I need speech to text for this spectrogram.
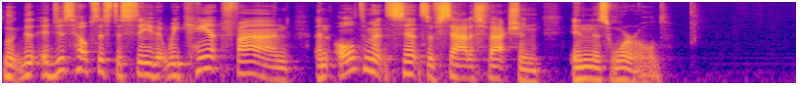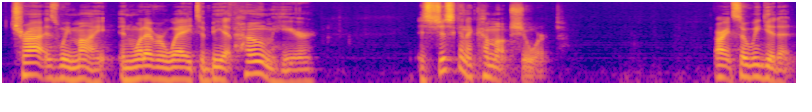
Look, it just helps us to see that we can't find an ultimate sense of satisfaction in this world. Try as we might, in whatever way, to be at home here, it's just going to come up short. All right, so we get it.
